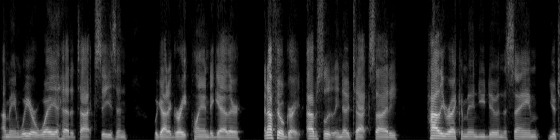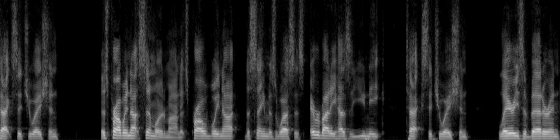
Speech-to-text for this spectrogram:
I mean, we are way ahead of tax season. We got a great plan together, and I feel great. Absolutely no taxiety. Highly recommend you doing the same. Your tax situation is probably not similar to mine. It's probably not the same as Wes's. Everybody has a unique tax situation. Larry's a veteran.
